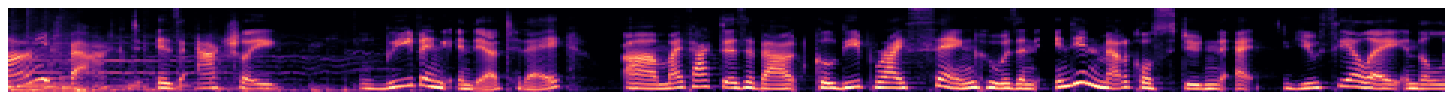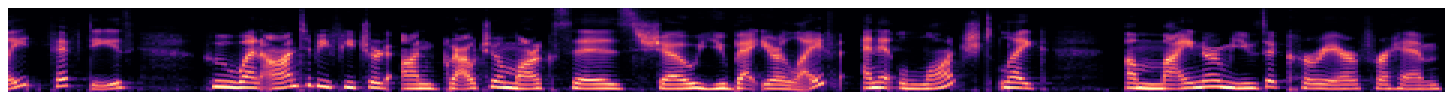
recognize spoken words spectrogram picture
My fact is actually leaving India today. Uh, my fact is about Kuldeep Rai Singh, who was an Indian medical student at UCLA in the late 50s, who went on to be featured on Groucho Marx's show You Bet Your Life. And it launched like a minor music career for him,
